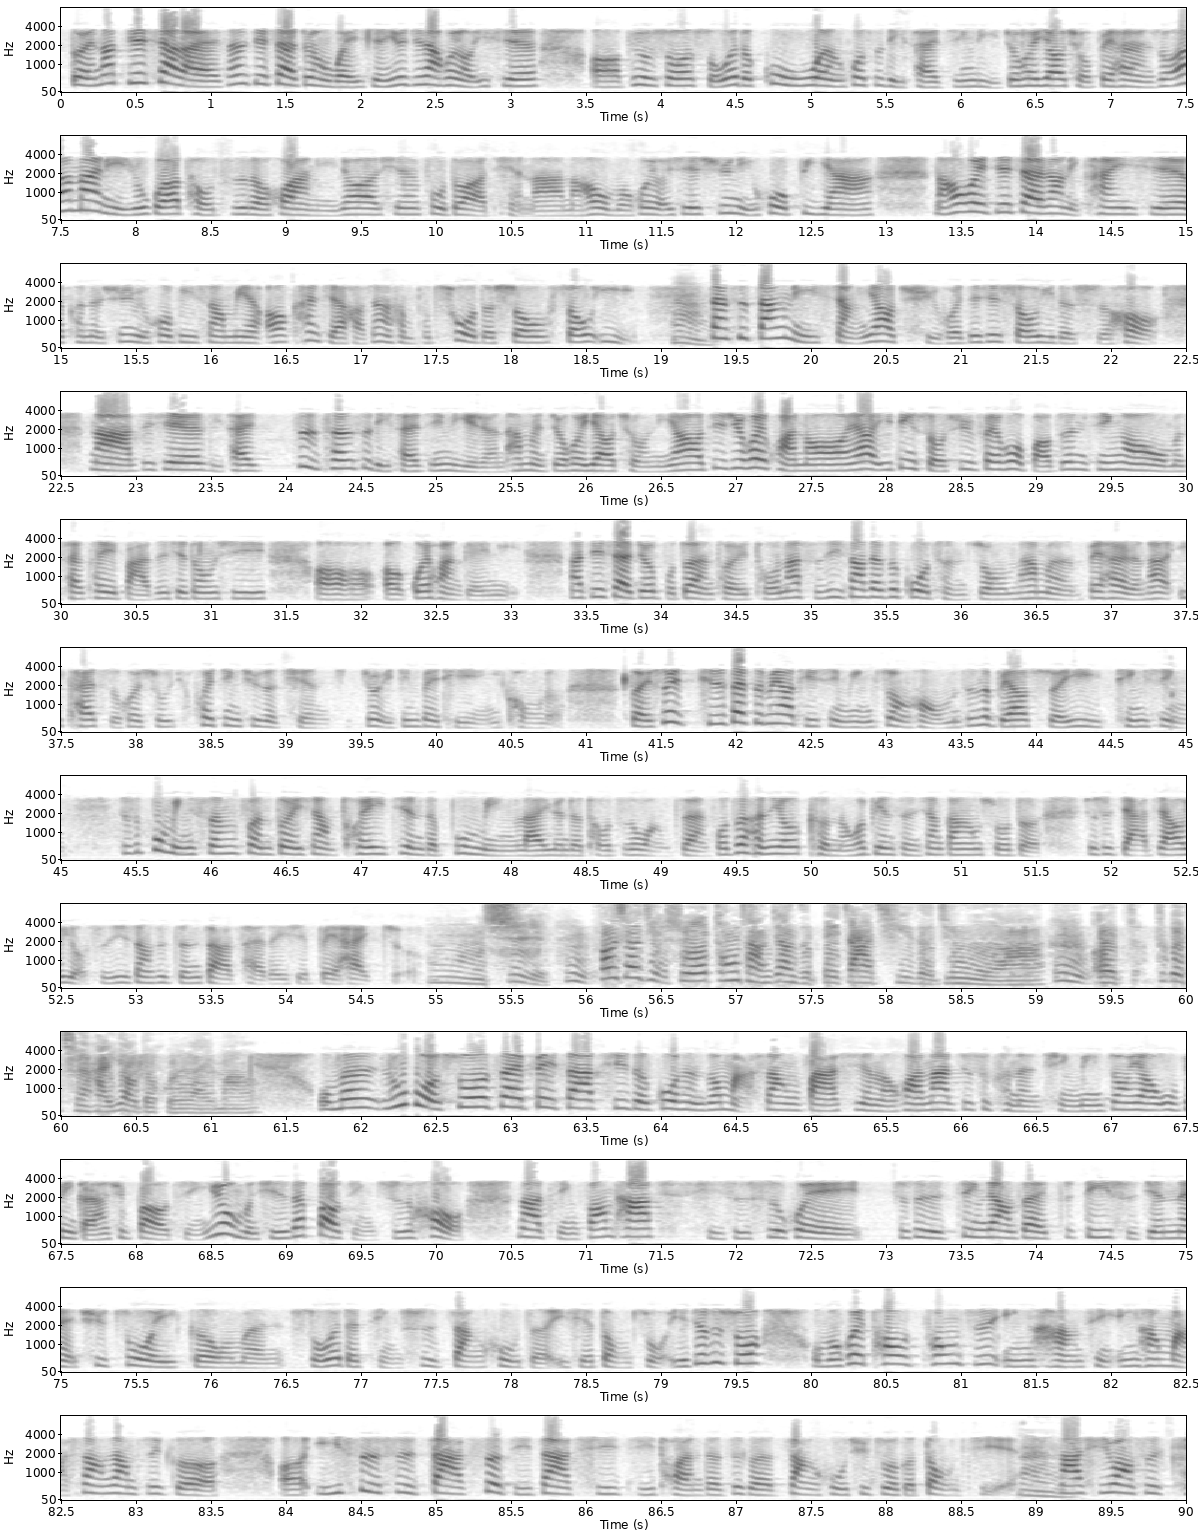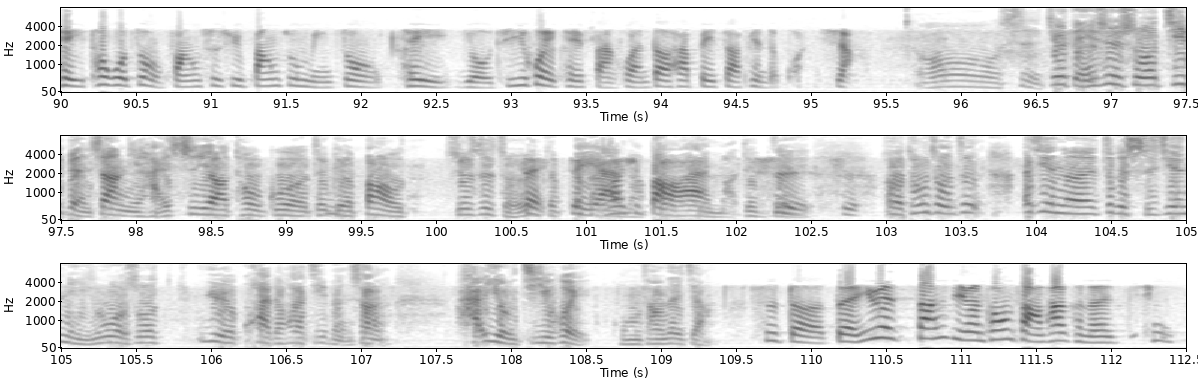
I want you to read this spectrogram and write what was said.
对，那接下来，但是接下来就很危险，因为接下来会有一些呃，譬如说所谓的顾问或是理财经理，就会要求被害人说啊，那你如果要投资的话，你就要先付多少钱啊？然后我们会有一些虚拟货币啊，然后会接下来让你看一些可能虚拟货币上面哦，看起来好像很不错的收收益，嗯，但是当你想要取回这些收益的时候，那这些理财。自称是理财经理人，他们就会要求你要继续汇款哦，要一定手续费或保证金哦，我们才可以把这些东西呃呃归还给你。那接下来就不断推脱。那实际上在这过程中，他们被害人他一开始会出汇进去的钱就已经被提领一空了。对，所以其实在这边要提醒民众哈，我们真的不要随意听信。就是不明身份对象推荐的不明来源的投资网站，否则很有可能会变成像刚刚说的，就是假交友，实际上是真诈财的一些被害者。嗯，是。嗯，方小姐说，通常这样子被诈欺的金额啊，嗯，呃，这个钱还要得回来吗？我们如果说在被诈欺的过程中马上发现的话，那就是可能请民众要务必赶快去报警，因为我们其实在报警之后，那警方他其实是会。就是尽量在第一时间内去做一个我们所谓的警示账户的一些动作，也就是说，我们会通通知银行，请银行马上让这个呃疑似是诈涉及诈欺集团的这个账户去做个冻结。嗯，那希望是可以透过这种方式去帮助民众，可以有机会可以返还到他被诈骗的款项。哦，是，就等于是说，基本上你还是要透过这个报。嗯就是所谓的备案去报案嘛，对不对？是是。呃，通常这，而且呢，这个时间你如果说越快的话，基本上还有机会。我们常在讲。是的，对，因为诈欺集团通常他可能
